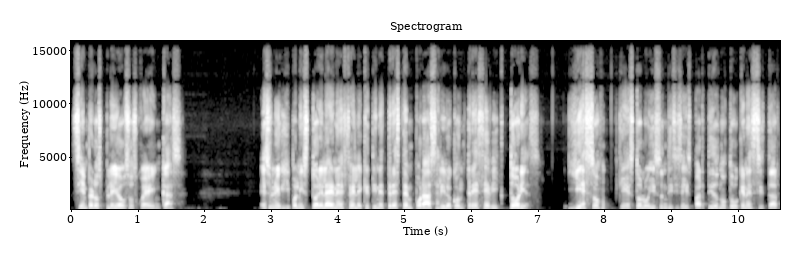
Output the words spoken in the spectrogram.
Siempre los playoffs los juega en casa. Es el único equipo en la historia de la NFL que tiene tres temporadas al hilo con 13 victorias. Y eso, que esto lo hizo en 16 partidos, no tuvo que necesitar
